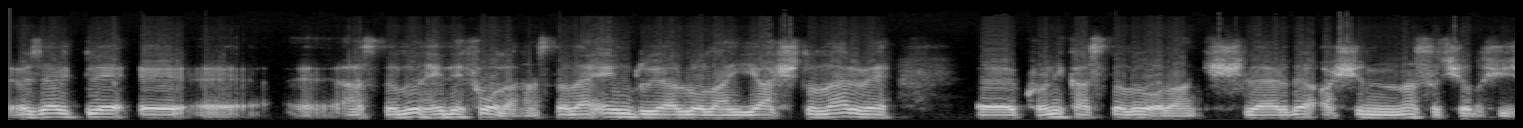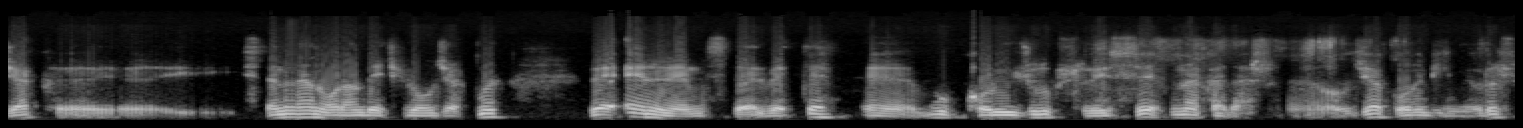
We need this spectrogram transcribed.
özellikle e, e, hastalığın hedefi olan, hastalığa en duyarlı olan yaşlılar ve e, kronik hastalığı olan kişilerde aşı nasıl çalışacak? E, istenilen oranda etkili olacak mı? Ve en önemlisi de elbette e, bu koruyuculuk süresi ne kadar e, olacak onu bilmiyoruz.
